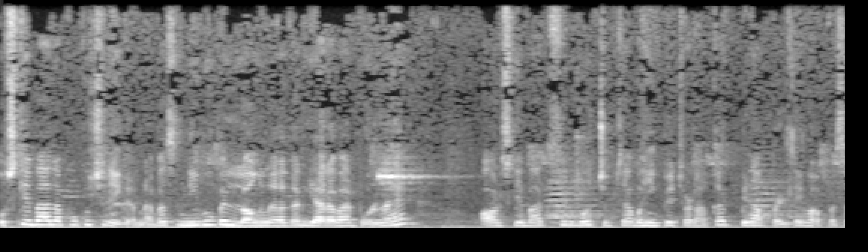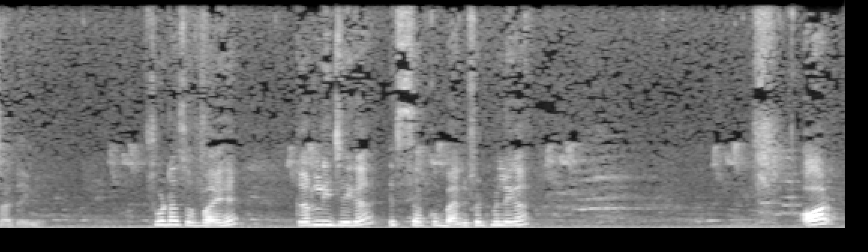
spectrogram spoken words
उसके बाद आपको कुछ नहीं करना। बस नींबू पे लौंग लगाकर ग्यारह बार बोलना है, और उसके बाद फिर वो चुपचाप वहीं पे चढ़ाकर बिना पलटे वापस आ जाएँगे। छोटा सा उपाय है, कर लीजिएगा, इससे आपको बेनिफिट मिलेगा। और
